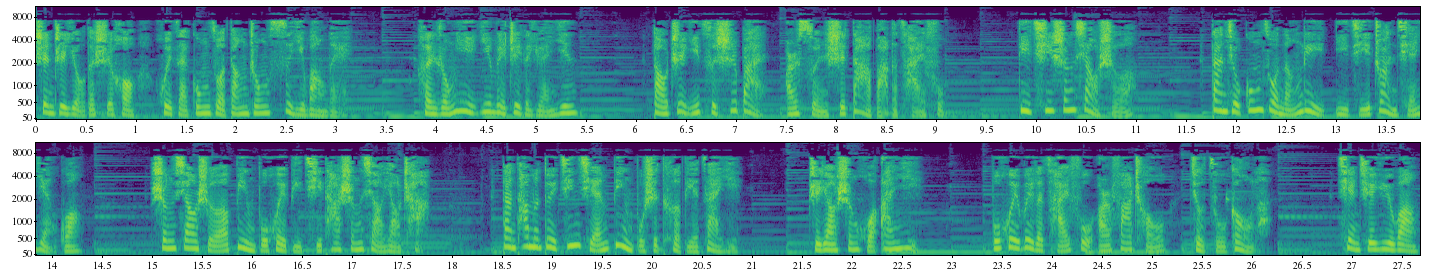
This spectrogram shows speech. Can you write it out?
甚至有的时候会在工作当中肆意妄为，很容易因为这个原因导致一次失败而损失大把的财富。第七生肖蛇，但就工作能力以及赚钱眼光，生肖蛇并不会比其他生肖要差，但他们对金钱并不是特别在意，只要生活安逸，不会为了财富而发愁就足够了。欠缺欲望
